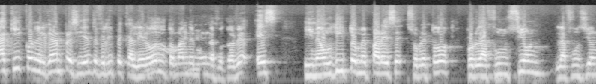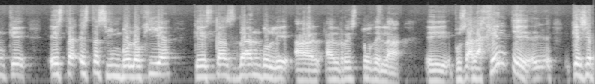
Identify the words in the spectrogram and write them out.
aquí con el gran presidente Felipe Calderón tomándome una fotografía, es inaudito me parece, sobre todo por la función, la función que esta, esta simbología que estás dándole al, al resto de la, eh, pues a la gente, eh, que se,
